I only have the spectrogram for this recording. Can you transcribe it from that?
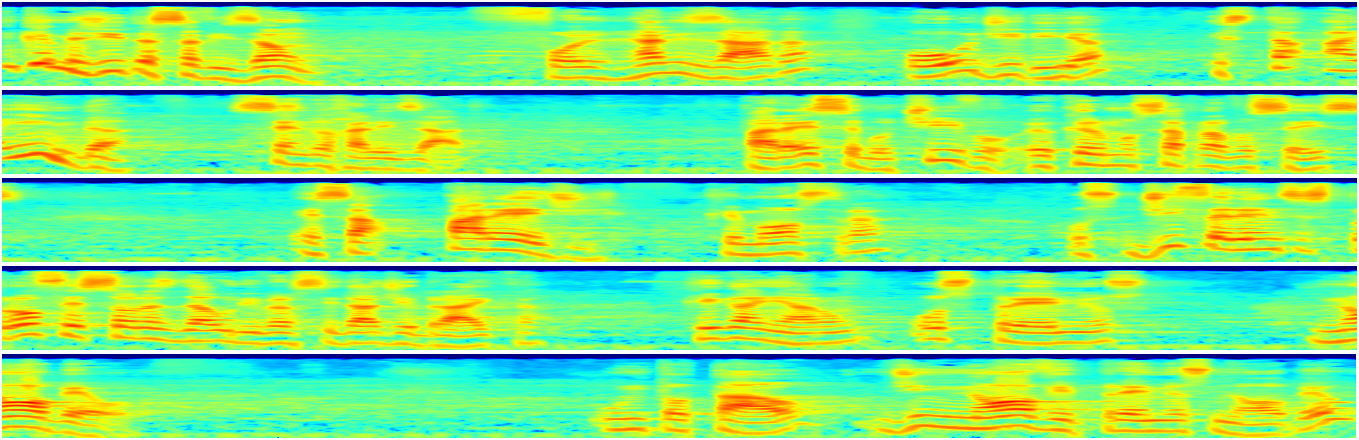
em que medida essa visão foi realizada ou, diria, está ainda sendo realizada? Para esse motivo, eu quero mostrar para vocês essa parede que mostra os diferentes professores da Universidade Hebraica que ganharam os prêmios Nobel. Um total de nove prêmios Nobel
